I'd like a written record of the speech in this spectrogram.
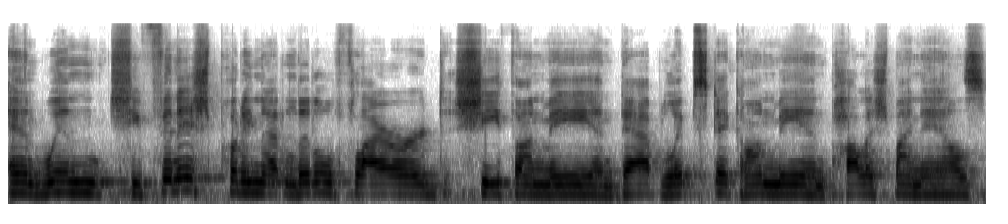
And when she finished putting that little flowered sheath on me and dabbed lipstick on me and polished my nails,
